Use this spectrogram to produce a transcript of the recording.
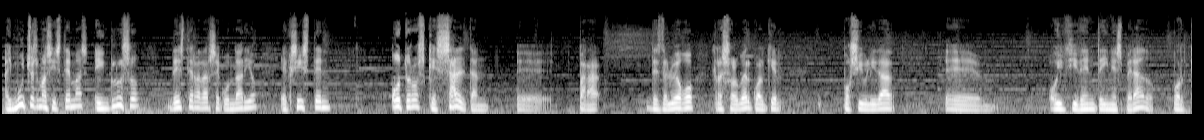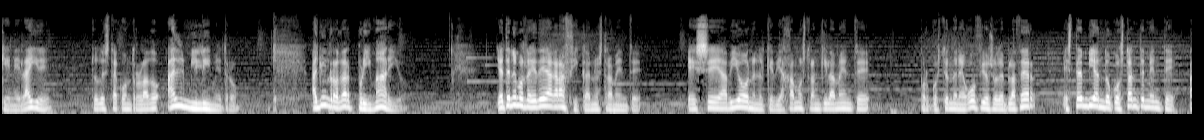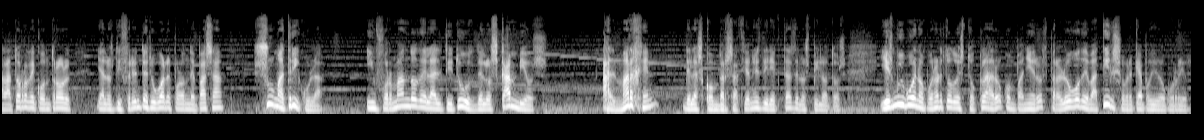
Hay muchos más sistemas e incluso de este radar secundario existen otros que saltan eh, para, desde luego, resolver cualquier posibilidad eh, o incidente inesperado, porque en el aire todo está controlado al milímetro. Hay un radar primario. Ya tenemos la idea gráfica en nuestra mente. Ese avión en el que viajamos tranquilamente por cuestión de negocios o de placer, está enviando constantemente a la torre de control y a los diferentes lugares por donde pasa su matrícula, informando de la altitud, de los cambios, al margen de las conversaciones directas de los pilotos. Y es muy bueno poner todo esto claro, compañeros, para luego debatir sobre qué ha podido ocurrir.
